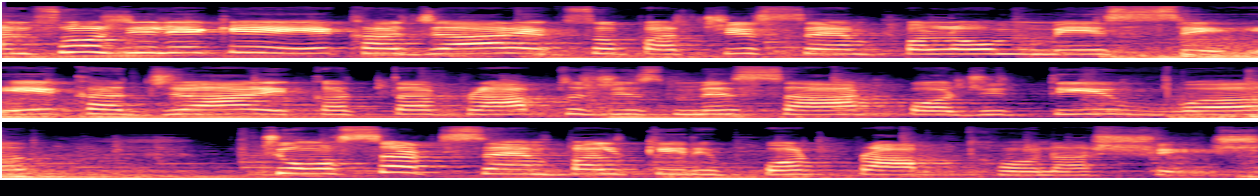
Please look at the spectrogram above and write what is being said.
मंदसौर ज़िले के 1125 सैंपलों में से एक हज़ार इकहत्तर प्राप्त, जिसमें 60 पॉजिटिव व चौसठ सैंपल की रिपोर्ट प्राप्त होना शेष।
